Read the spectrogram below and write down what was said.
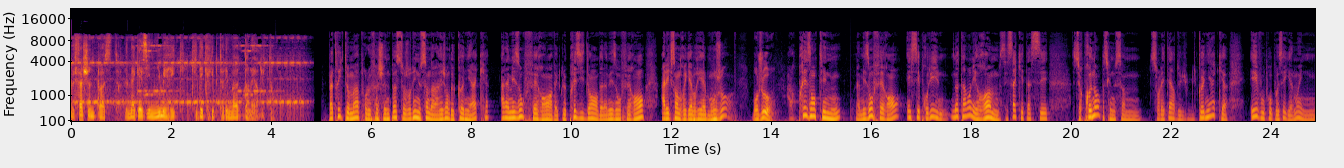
Le Fashion Post, le magazine numérique qui décrypte les modes dans l'air du temps. Patrick Thomas pour le Fashion Post. Aujourd'hui, nous sommes dans la région de Cognac, à la Maison Ferrand, avec le président de la Maison Ferrand, Alexandre Gabriel. Bonjour. Bonjour. Alors, présentez-nous la Maison Ferrand et ses produits, notamment les rhums. C'est ça qui est assez surprenant parce que nous sommes sur les terres du Cognac et vous proposez également une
